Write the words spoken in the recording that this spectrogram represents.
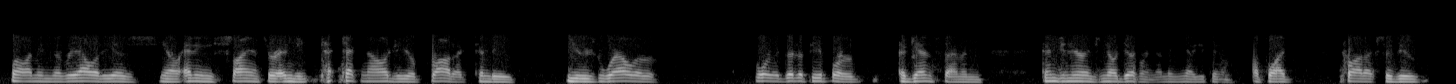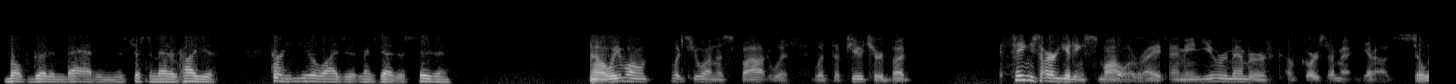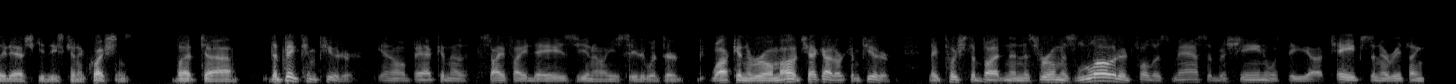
Well, I mean, the reality is, you know, any science or engine te- technology or product can be used well or for the good of people or against them, and engineering is no different. I mean, you know, you can apply products to do both good and bad, and it's just a matter of how you how you utilize it. Makes that decision. No, we won't put you on the spot with with the future, but things are getting smaller, right? I mean, you remember, of course, I mean, you know, it's silly to ask you these kind of questions, but uh the big computer, you know, back in the sci-fi days, you know, you see that with their walk in the room, oh, check out our computer. They push the button, and this room is loaded full of this massive machine with the uh, tapes and everything.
